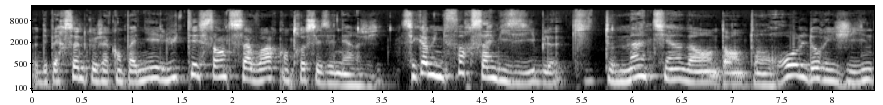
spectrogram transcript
euh, des personnes que j'accompagnais lutter sans le savoir contre ces énergies. C'est comme une force invisible qui te maintient dans, ton rôle d'origine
